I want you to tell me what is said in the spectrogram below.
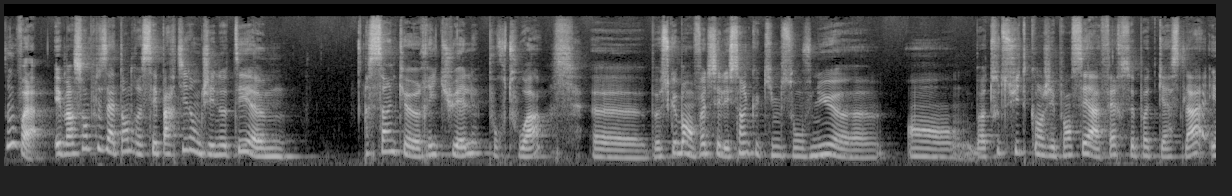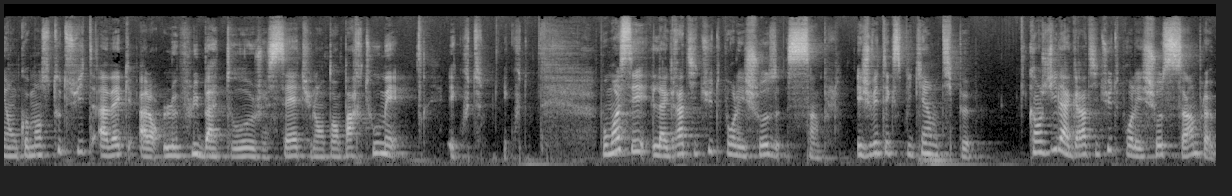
Donc voilà, et bien sans plus attendre, c'est parti. Donc j'ai noté euh, cinq euh, rituels pour toi. Euh, parce que bah, en fait, c'est les cinq qui me sont venus euh, en, bah, tout de suite quand j'ai pensé à faire ce podcast-là. Et on commence tout de suite avec, alors le plus bateau, je sais, tu l'entends partout, mais écoute, écoute. Pour moi, c'est la gratitude pour les choses simples. Et je vais t'expliquer un petit peu. Quand je dis la gratitude pour les choses simples,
